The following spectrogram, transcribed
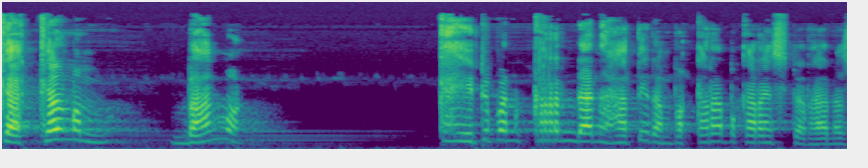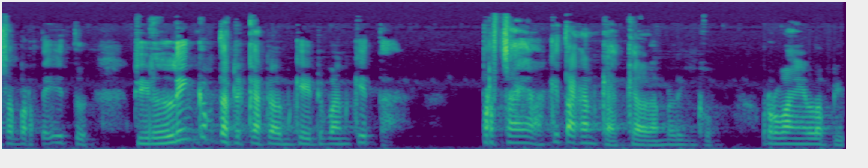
gagal membangun kehidupan kerendahan hati dan perkara-perkara yang sederhana seperti itu di lingkup terdekat dalam kehidupan kita, percayalah kita akan gagal dalam lingkup ruang yang lebih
